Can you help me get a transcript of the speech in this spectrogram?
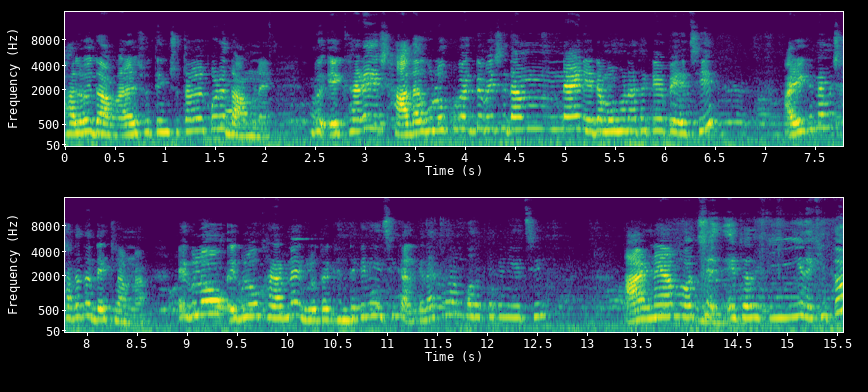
ভালোই দাম আড়াইশো তিনশো টাকা করে দাম নেয়। কিন্তু এখানে সাদাগুলো খুব একটা বেশি দাম নেয়নি এটা মোহনা থেকে পেয়েছি। আর এখানে আমি সাদাটা দেখলাম না। এগুলো এগুলো খারাপ না এগুলো তো এখান থেকে নিয়েছি, কালকে দেখলাম কোথা থেকে নিয়েছি। আর নেওয়া হচ্ছে, এটা কি দেখি তো।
